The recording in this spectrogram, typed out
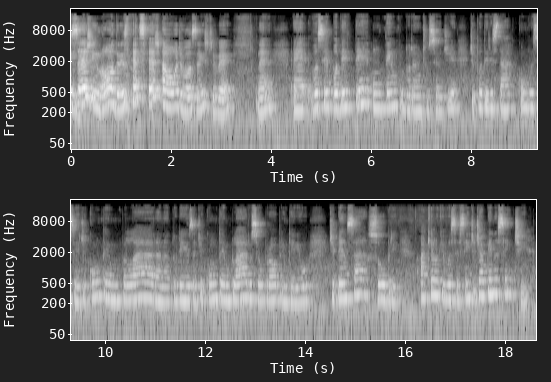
seja em Londres, né? seja onde você estiver, né? É, você poder ter um tempo durante o seu dia de poder estar com você, de contemplar a natureza, de contemplar o seu próprio interior, de pensar sobre aquilo que você sente, de apenas sentir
